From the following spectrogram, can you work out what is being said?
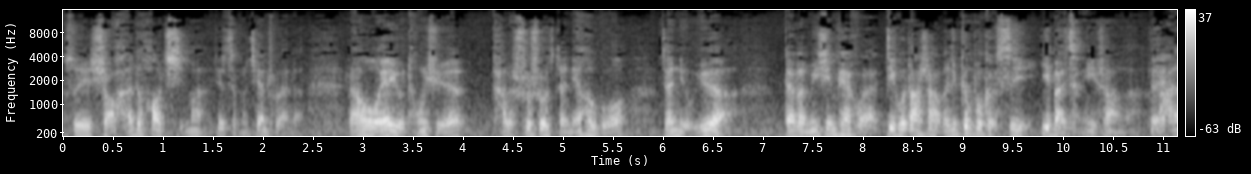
所以小孩都好奇嘛，这怎么建出来的？然后我也有同学，他的叔叔在联合国，在纽约啊，带了明信片回来，帝国大厦那就更不可思议，一百层以上啊！对啊，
